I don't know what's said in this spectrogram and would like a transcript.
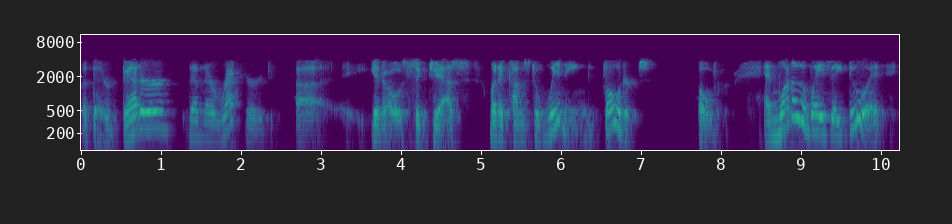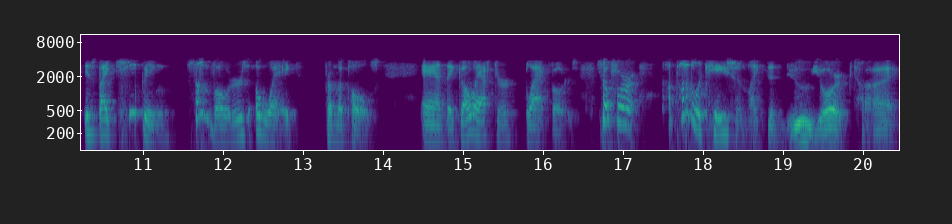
But they're better than their record, uh, you know, suggests when it comes to winning voters over. And one of the ways they do it is by keeping some voters away from the polls. And they go after black voters. So for a publication like the New York Times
